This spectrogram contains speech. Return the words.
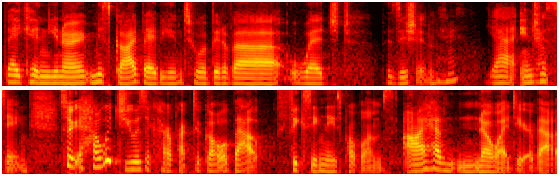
they can, you know, misguide baby into a bit of a wedged position. Yeah, interesting. So, how would you as a chiropractor go about fixing these problems? I have no idea about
